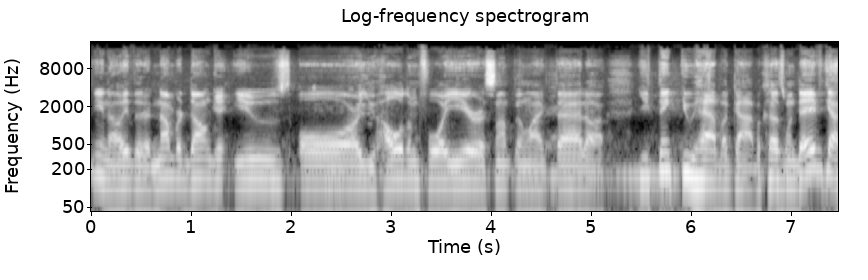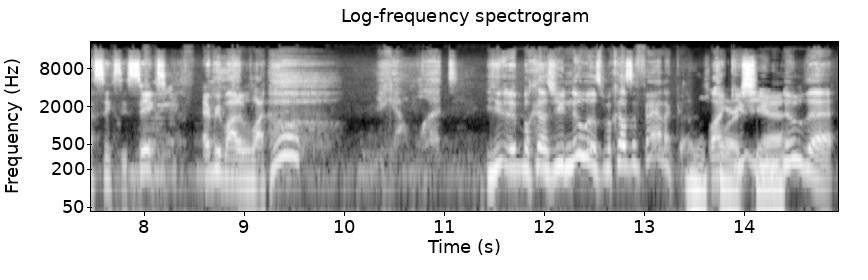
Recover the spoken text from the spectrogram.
you know either the number don't get used or you hold them for a year or something like that, or you think you have a guy because when Dave got sixty six, everybody was like, "Oh, he got what?" You, because you knew it was because of Faneca. Of like course, you, yeah. you knew that,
